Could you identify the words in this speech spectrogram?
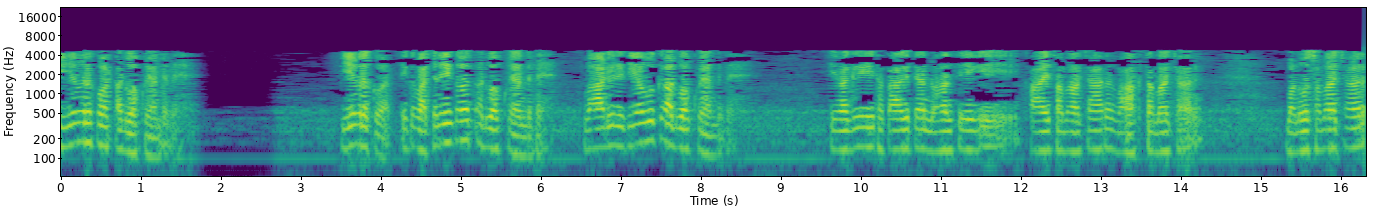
පියවරකවත් අඩුවක් හොයන්න බෑ. පියවරකවත් ඒක වචනයකවත් අඩුවක් හොයන්න බෑ. වාඩි වෙන ඉරියව්වක අඩුවක් හොයන්න බෑ. ඒ වගේ තථාගතයන් වහන්සේගේ කාය සමාචාර, වාක් සමාචාර, මනෝ සමාචාර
